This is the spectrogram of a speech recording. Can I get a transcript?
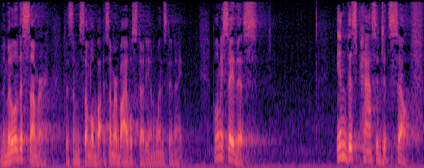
in the middle of the summer to some summer Bible study on Wednesday night. But let me say this. In this passage itself,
